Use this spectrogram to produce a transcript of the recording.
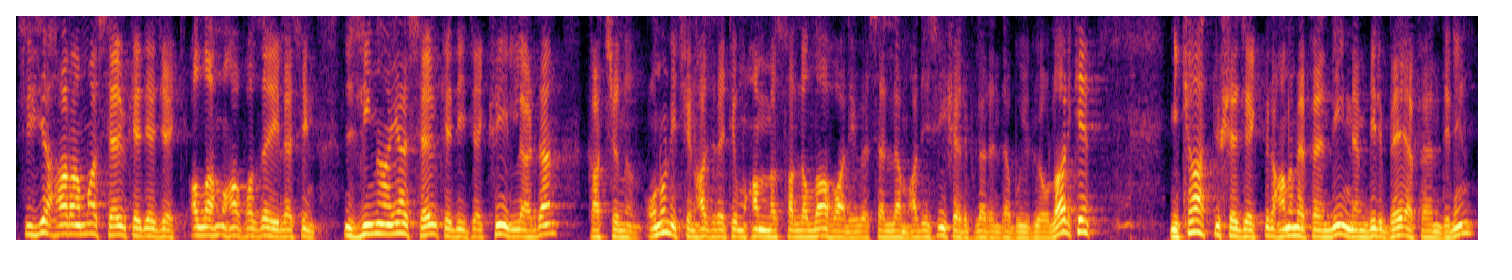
sizi harama sevk edecek. Allah muhafaza eylesin. Zinaya sevk edecek fiillerden kaçının. Onun için Hazreti Muhammed sallallahu aleyhi ve sellem hadisi şeriflerinde buyuruyorlar ki nikah düşecek bir hanımefendiyle bir beyefendinin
